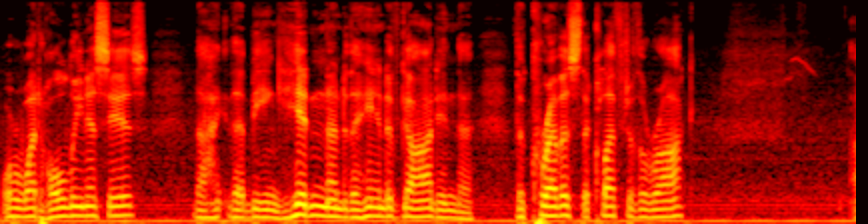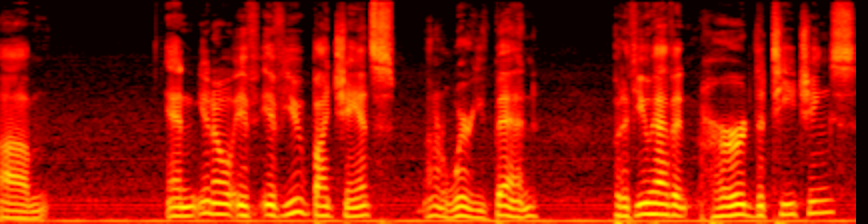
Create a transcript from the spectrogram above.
or what holiness is. The, the being hidden under the hand of God in the, the crevice, the cleft of the rock. Um, and you know, if if you by chance, I don't know where you've been, but if you haven't heard the teachings,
